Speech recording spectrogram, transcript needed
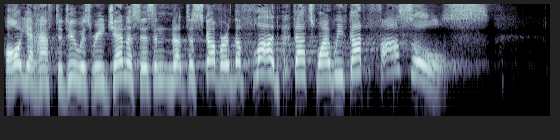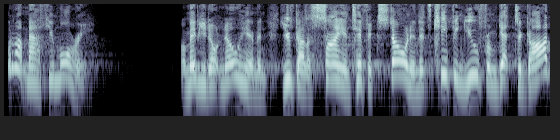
All you have to do is read Genesis and discover the flood. That's why we've got fossils. What about Matthew Maury? Or maybe you don't know him and you've got a scientific stone and it's keeping you from get to God.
